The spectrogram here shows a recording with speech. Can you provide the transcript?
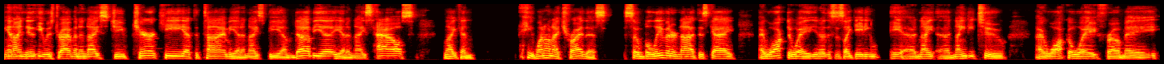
and I knew he was driving a nice Jeep Cherokee at the time. He had a nice BMW. He had a nice house like and hey why don't i try this? So believe it or not this guy i walked away you know this is like 80 uh, uh 92 i walk away from a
